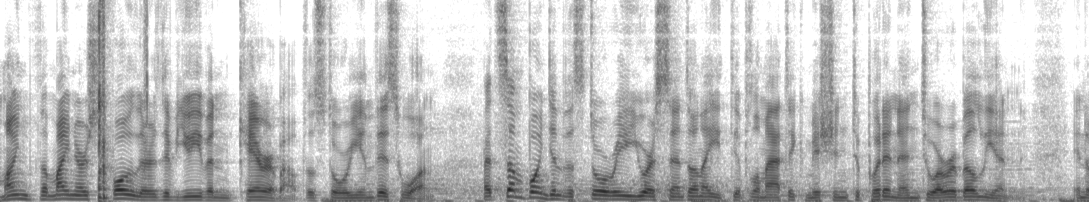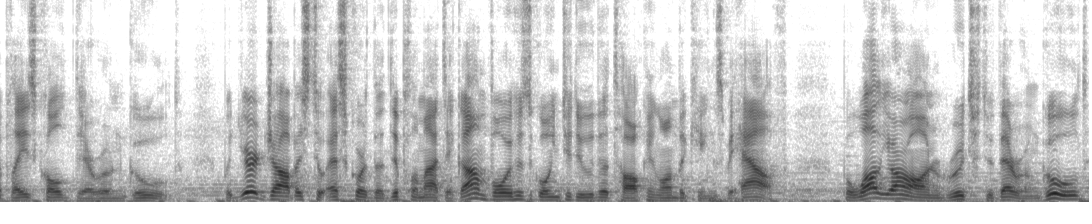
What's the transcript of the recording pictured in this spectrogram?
Mind the minor spoilers if you even care about the story in this one. At some point in the story, you are sent on a diplomatic mission to put an end to a rebellion, in a place called Darun Guld. But your job is to escort the diplomatic envoy who's going to do the talking on the king's behalf. But while you're en route to Darun Guld,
